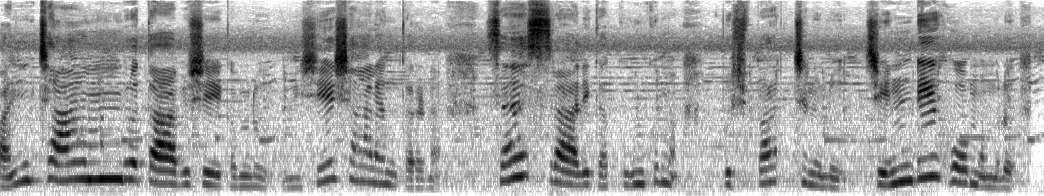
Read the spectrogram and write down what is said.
పంచామృతాభిషేకములు విశేషాలంకరణ సహస్రాధిక కుంకుమ పుష్పార్చనలు చండీ హోమములు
